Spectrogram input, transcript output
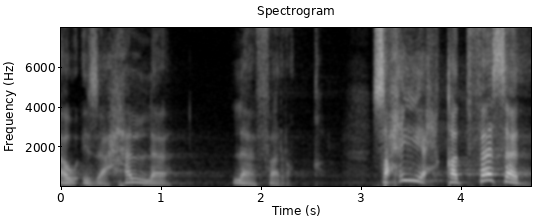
أو إذا حل لا فرق. صحيح قد فسد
